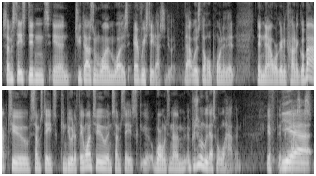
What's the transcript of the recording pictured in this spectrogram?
some states didn't. And 2001 was every state has to do it. That was the whole point of it. And now we're going to kind of go back to some states can do it if they want to, and some states won't. And, um, and presumably that's what will happen if, if it yeah, passes.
